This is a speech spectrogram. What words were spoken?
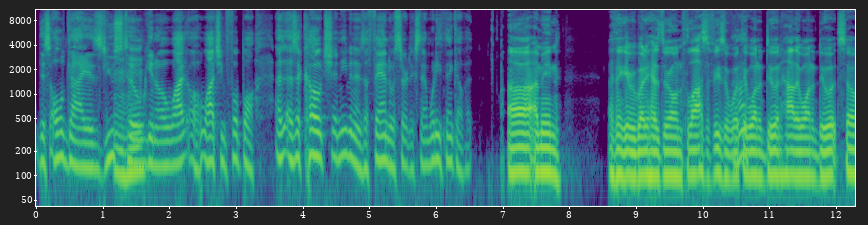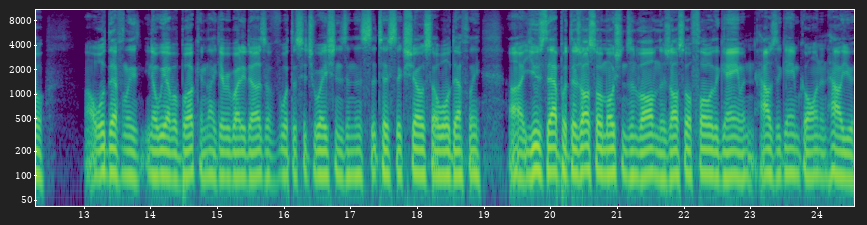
this old guy is used mm-hmm. to, you know, watching football. As, as, a coach and even as a fan to a certain extent, what do you think of it? Uh, I mean, I think everybody has their own philosophies of what uh-huh. they want to do and how they want to do it. So, uh, we'll definitely, you know, we have a book, and like everybody does, of what the situations and the statistics show. So we'll definitely uh, use that. But there's also emotions involved, and there's also a flow of the game, and how's the game going, and how you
